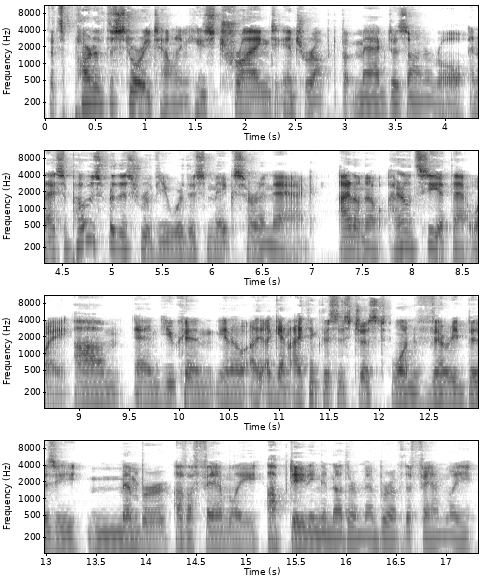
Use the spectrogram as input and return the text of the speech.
that's part of the storytelling. He's trying to interrupt, but Magda's on a roll. And I suppose for this reviewer, this makes her a nag. I don't know. I don't see it that way. Um, and you can, you know, I, again, I think this is just one very busy member of a family updating another member of the family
